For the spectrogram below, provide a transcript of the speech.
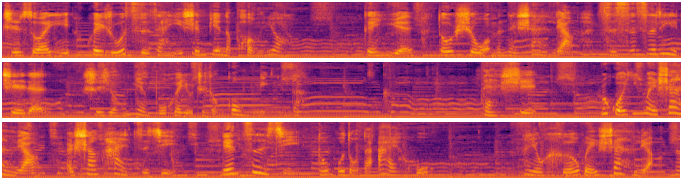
之所以会如此在意身边的朋友，根源都是我们的善良。自私自利之人是永远不会有这种共鸣的。但是，如果因为善良而伤害自己，连自己都不懂得爱护，那又何为善良呢？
